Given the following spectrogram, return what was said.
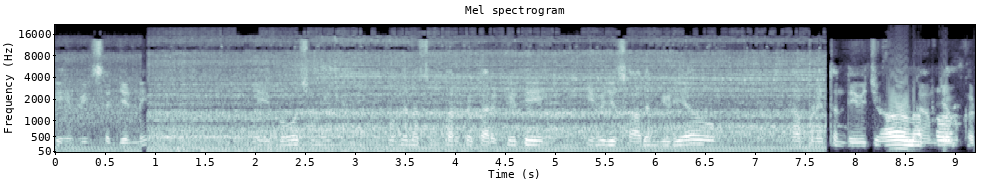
ਕਿਸੇ ਵੀ ਸੱਜਣ ਨੇ। ਤੇ ਬਹੁਤ ਸੋਹਣੀ ਉਹਨਾਂ ਨਾਲ ਸੰਪਰਕ ਕਰਕੇ ਤੇ ਇਹੋ ਜਿਹੇ ਸਾਧਨ ਜਿਹੜੇ ਆ ਉਹ ਆਪਣੇ ਧੰਦੇ ਵਿੱਚ ਹੁਣ ਆਪਾਂ-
